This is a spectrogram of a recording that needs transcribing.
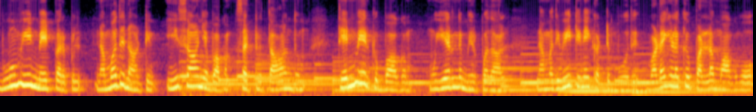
பூமியின் மேற்பரப்பில் நமது நாட்டின் ஈசானிய பாகம் சற்று தாழ்ந்தும் தென்மேற்கு பாகம் உயர்ந்தும் இருப்பதால் நமது வீட்டினை கட்டும்போது வடகிழக்கு பள்ளமாகவோ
